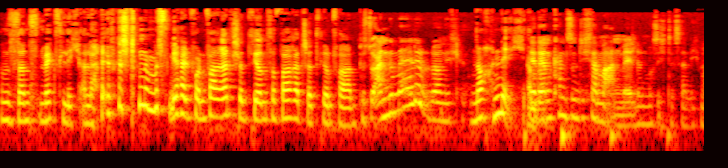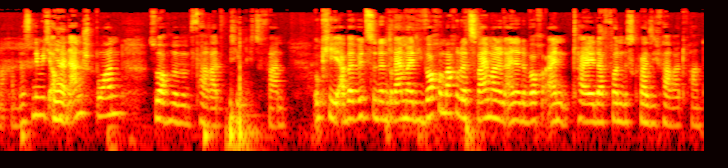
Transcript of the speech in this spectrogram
Ansonsten wechsle ich alle halbe Stunde, müssen wir halt von Fahrradstation zu Fahrradstation fahren. Bist du angemeldet oder nicht? Noch nicht. Ja, dann kannst du dich ja mal anmelden, dann muss ich das ja nicht machen. Das ist nämlich auch Ja. ein Ansporn, so auch mit dem Fahrrad täglich zu fahren. Okay, aber willst du denn dreimal die Woche machen oder zweimal in einer der Woche? Ein Teil davon ist quasi Fahrradfahren.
